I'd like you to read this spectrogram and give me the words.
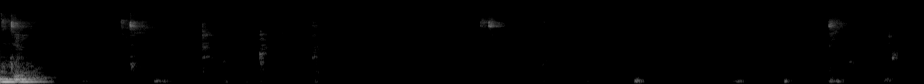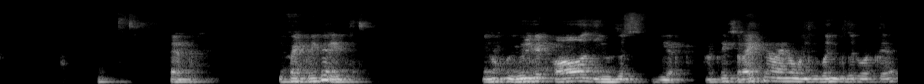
Okay. If I trigger it, you know, you will get all the users here. Okay, so right now I have only one user over there.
